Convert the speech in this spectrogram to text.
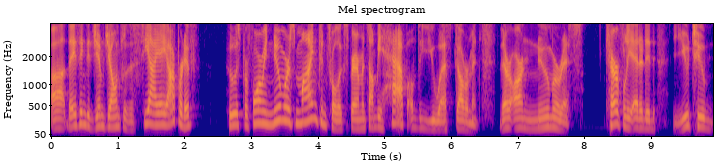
Uh, they think that Jim Jones was a CIA operative who was performing numerous mind control experiments on behalf of the U.S. government. There are numerous carefully edited YouTube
